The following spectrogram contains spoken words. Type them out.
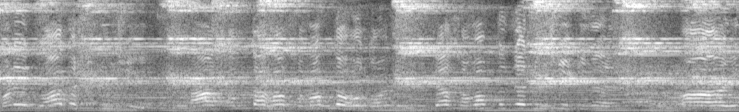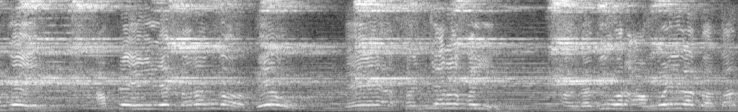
म्हणजे द्वादशी दिवशी हा सप्ताह समाप्त होतो. त्या समाप्तच्या दिवशी की इथे आपले हे जे तरंग देव हे संचारासहित नदीवर आंघोळीला जातात.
